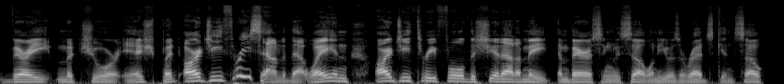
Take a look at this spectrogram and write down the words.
very mature-ish, but RG3 sounded that way, and RG3 fooled the shit out of me, embarrassingly so, when he was a Redskin. So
